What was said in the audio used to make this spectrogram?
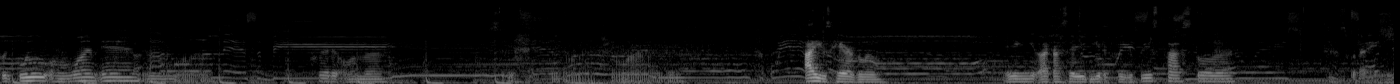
the glue on one end, and I'm gonna put it on the, see, I use hair glue. And you can get, like I said, you can get it for your beauty supply store. That's what I use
